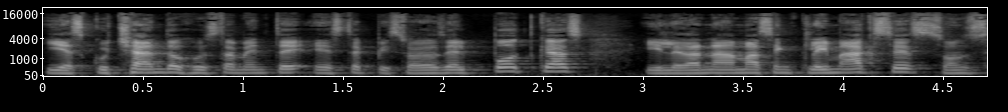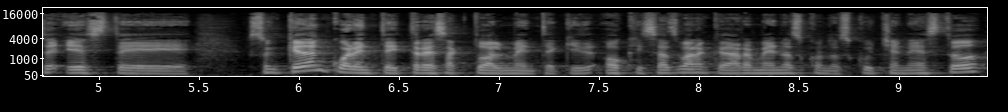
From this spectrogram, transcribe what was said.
y escuchando justamente este episodio del podcast y le dan nada más en claim access son este son quedan 43 actualmente o quizás van a quedar menos cuando escuchen esto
